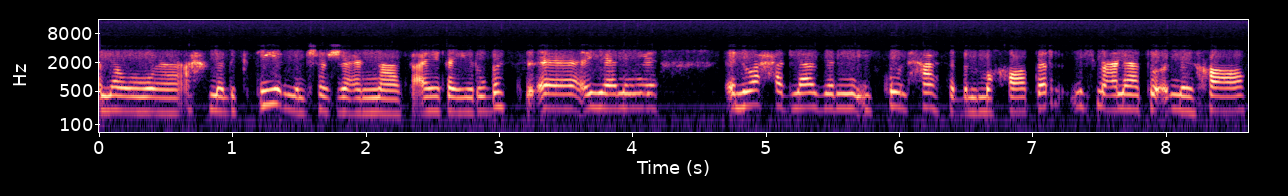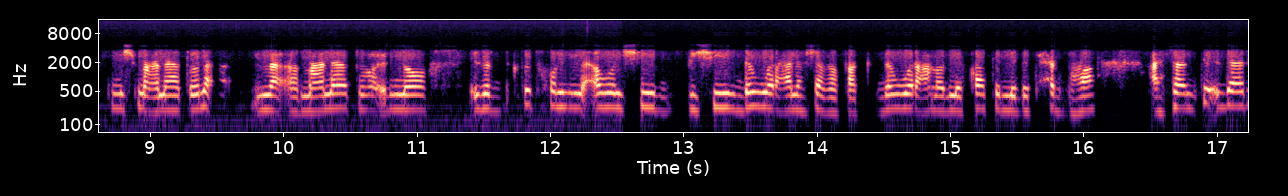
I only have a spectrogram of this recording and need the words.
أنا وأحمد كثير بنشجع الناس على يغيروا بس يعني الواحد لازم يكون حاسب المخاطر مش معناته إنه يخاف مش معناته لأ لأ معناته إنه إذا بدك تدخل اول شيء بشيء دور على شغفك دور على النقاط اللي بتحبها عشان تقدر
